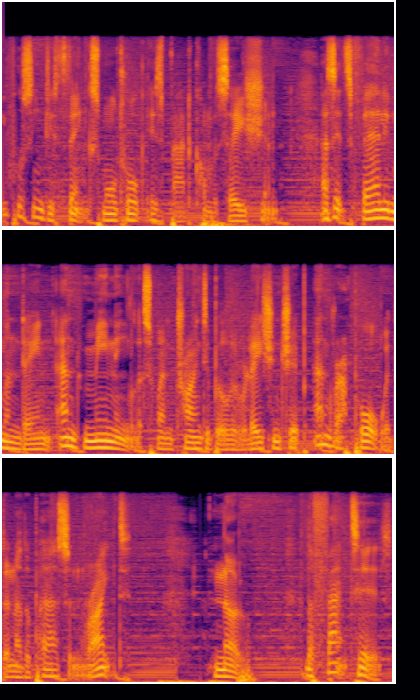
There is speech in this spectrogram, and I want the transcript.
People seem to think small talk is bad conversation, as it's fairly mundane and meaningless when trying to build a relationship and rapport with another person, right? No. The fact is,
